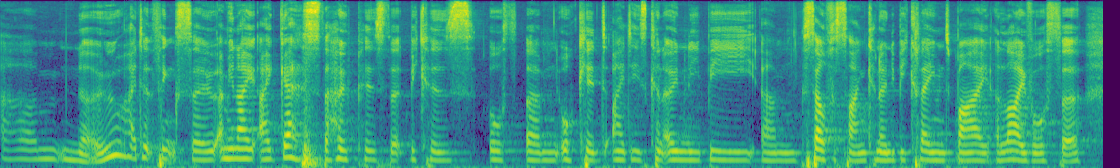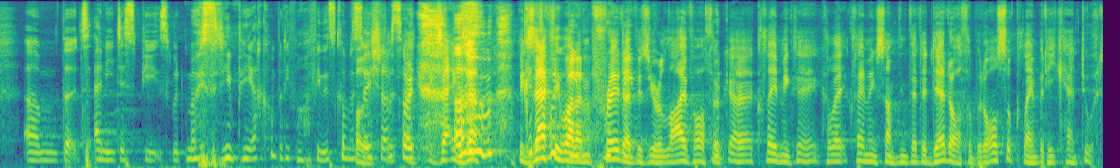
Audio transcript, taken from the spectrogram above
Um, no, I don't think so. I mean, I, I guess the hope is that because auth, um, ORCID IDs can only be um, self-assigned, can only be claimed by a live author, um, that any disputes would mostly be. I can't believe I'm having this conversation. I'm sorry. Exa- exa- Um, exactly what be- I'm afraid of is your live author uh, claiming uh, claiming something that a dead author would also claim, but he can't do it.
